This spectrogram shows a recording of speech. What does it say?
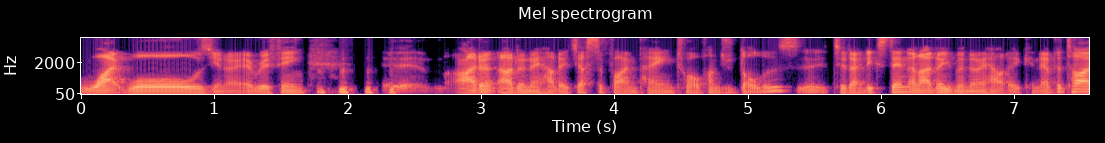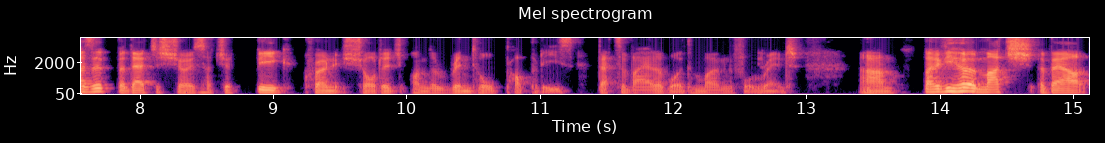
white walls you know everything um, I don't I don't know how they justify paying twelve hundred dollars uh, to that extent, and I don't even know how they can advertise it. But that just shows such a big chronic shortage on the rental properties that's available at the moment for rent. Um, but have you heard much about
